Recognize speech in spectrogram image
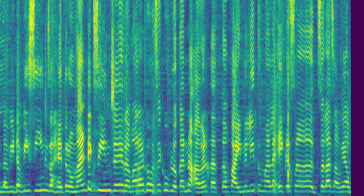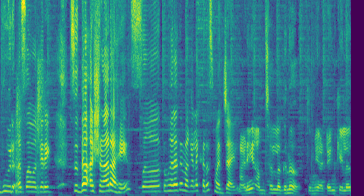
लवी डवी सीन्स आहेत रोमॅन्टिक सीन जे रमा राघवचे खूप लोकांना आवडतात. तर फायनली तुम्हाला एक असं चला जाऊया भूर असं वगैरे सुद्धा असणार आहे. सो तुम्हाला ते बघायला खरंच मज्जा येईल. आणि आमचं लग्न तुम्ही अटेंड केलं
